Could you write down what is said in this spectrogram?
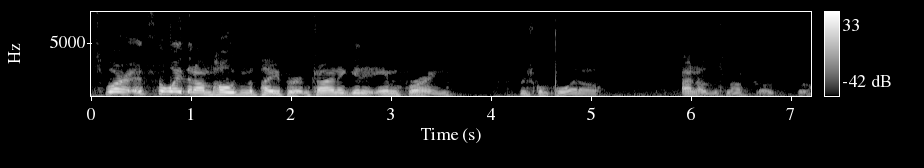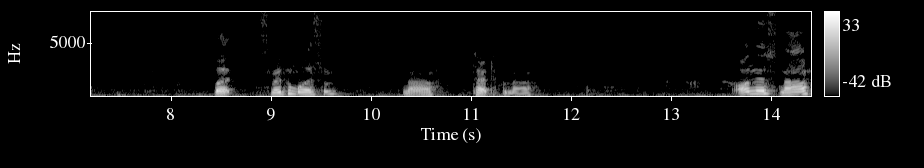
It's where it's the way that I'm holding the paper. I'm trying to get it in frame. We're just gonna pull it off. I know this not sharp, so. But Smith and Wesson knife, tactical knife. On this knife,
